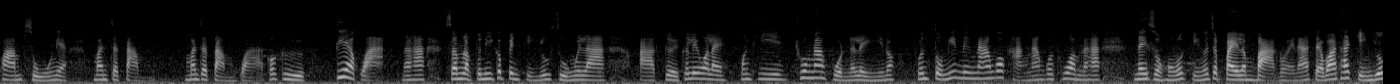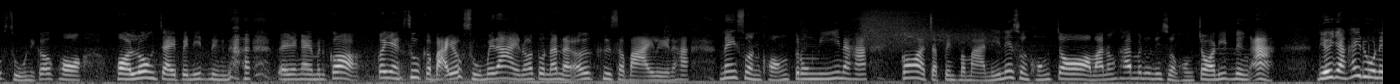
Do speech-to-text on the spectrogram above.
ความสูงเนี่ยมันจะต่ำมันจะต่ำกว่าก็คือ ตี้ยกว่านะคะสำหรับตัวนี้ก็เป็นเก่งยกสูงเวลาเกิดเขาเรียกว่าอะไรบางทีช่วงหน้าฝนอะไรอย่างนี้เนาะฝนตกนิดนึงน้ำก็ขังน้ำก็ท่วมนะคะ ในส่วนของรถเก๋งก็จะไปลำบากหน่อยนะ แต่ว่าถ้าเก๋งยกสูงนี่ก็พอพอโล่งใจไปนิดนึงนะแต่ยังไงมันก็ก็ยังสู้กระบะยกสูงไม่ได้เนาะตัวนั้นนะก็คือสบายเลยนะคะ ในส่วนของตรงนี้นะคะ ก็จะเป็นประมาณนี้ในส่วนของจอมาน้องท่านมาดูในส่วนของจอนิดนึงอะเดี๋ยวอยากให้ดูใน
